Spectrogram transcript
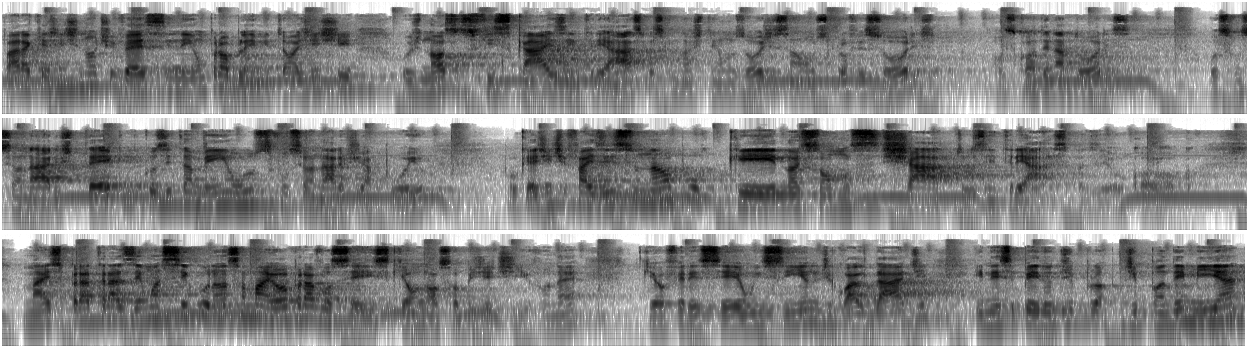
para que a gente não tivesse nenhum problema. Então a gente, os nossos fiscais entre aspas que nós temos hoje são os professores, os coordenadores, os funcionários técnicos e também os funcionários de apoio, porque a gente faz isso não porque nós somos chatos, entre aspas, eu coloco, mas para trazer uma segurança maior para vocês, que é o nosso objetivo, né? Que é oferecer um ensino de qualidade e nesse período de, de pandemia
